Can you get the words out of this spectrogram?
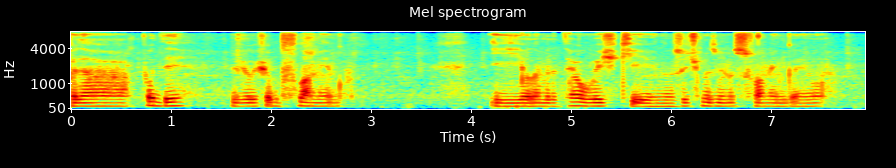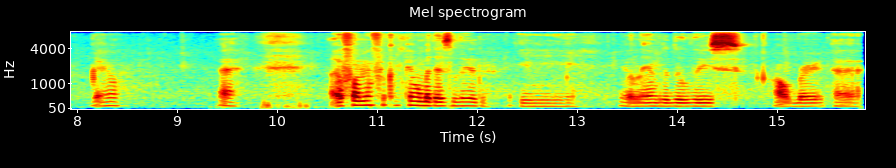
pra poder ver o jogo do Flamengo. E eu lembro até hoje que nos últimos minutos o Flamengo ganhou. Ganhou? É. Aí o Flamengo foi campeão brasileiro e eu lembro do Luiz Albert. É,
